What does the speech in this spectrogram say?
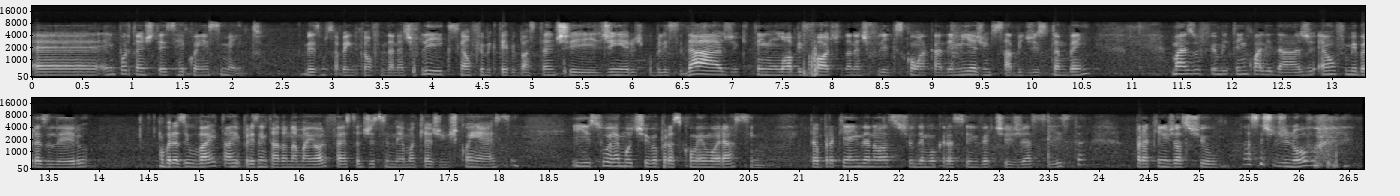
é, é importante ter esse reconhecimento mesmo sabendo que é um filme da Netflix, que é um filme que teve bastante dinheiro de publicidade, que tem um lobby forte da Netflix com a academia, a gente sabe disso também. Mas o filme tem qualidade, é um filme brasileiro. O Brasil vai estar representado na maior festa de cinema que a gente conhece, e isso é motivo para se comemorar sim. Então, para quem ainda não assistiu Democracia em Vertigem, assista. Para quem já assistiu, assiste de novo.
